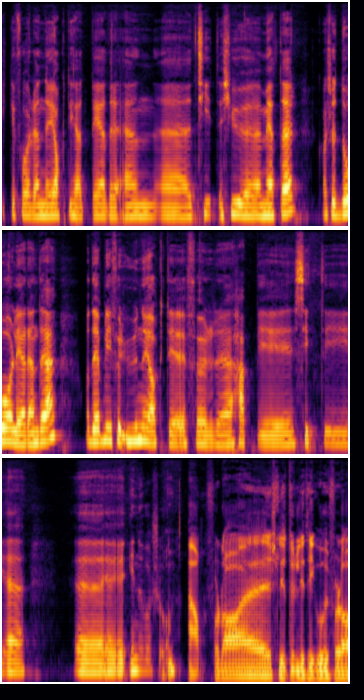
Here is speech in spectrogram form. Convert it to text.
ikke får en nøyaktighet bedre enn 10-20 eh, meter. Kanskje dårligere enn det. Og det blir for unøyaktig for Happy City eh, innovasjon. Ja, for da eh, sliter du litt i går, for da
